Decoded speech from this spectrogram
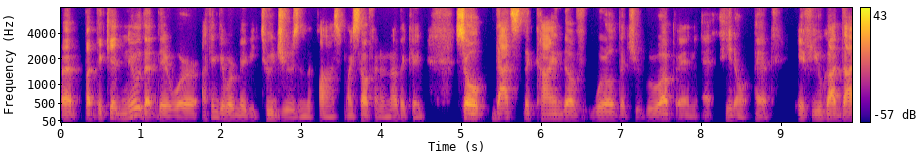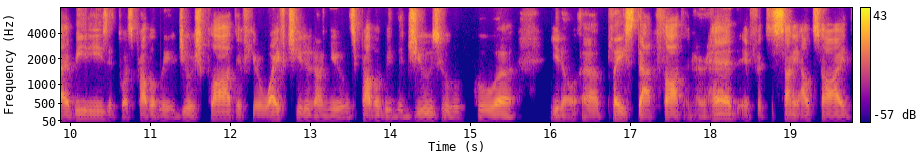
Uh, but the kid knew that there were, I think there were maybe two Jews in the class, myself and another kid. So that's the kind of world that you grew up in. Uh, you know, uh, if you got diabetes, it was probably a Jewish plot. If your wife cheated on you, it's probably the Jews who who uh, you know uh, placed that thought in her head. If it's sunny outside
